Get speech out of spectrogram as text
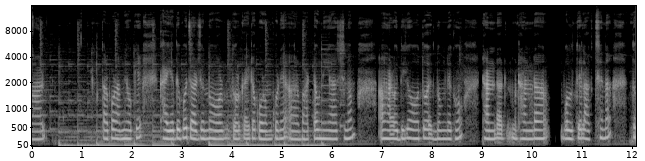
আর তারপর আমি ওকে খাইয়ে দেবো, যার জন্য ওর তরকারিটা গরম করে আর ভাতটাও নিয়ে আসলাম। আর ওইদিকে ও তো একদম দেখো ঠান্ডা ঠান্ডা বলতে লাগছে না। তো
